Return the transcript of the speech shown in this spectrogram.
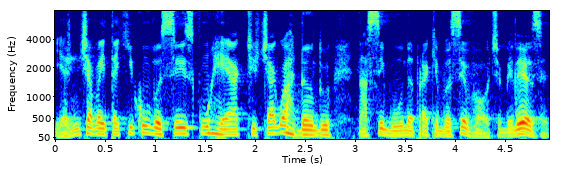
e a gente já vai estar aqui com vocês com o React te aguardando na segunda para que você volte, beleza?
